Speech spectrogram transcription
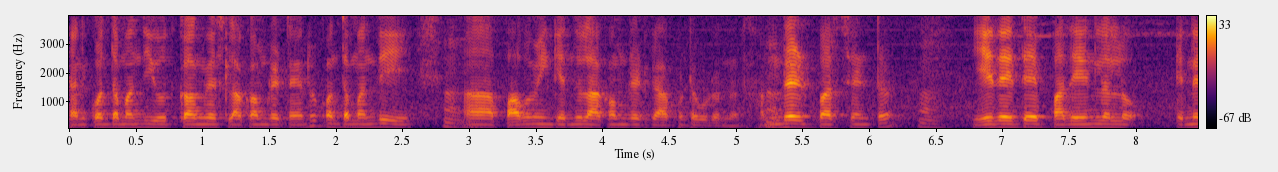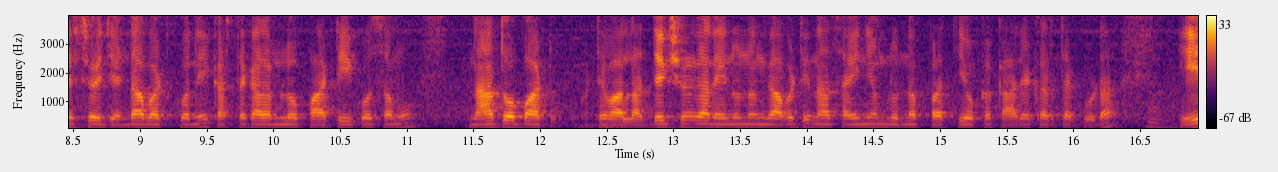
కానీ కొంతమంది యూత్ కాంగ్రెస్లో అకామిడేట్ అయ్యారు కొంతమంది పాపం ఇంకెందులో అకామిడేట్ కాకుండా కూడా ఉన్నారు. హండ్రెడ్ పర్సెంట్ ఏదైతే పదేళ్ళలో ఎన్ఎస్ఓ జెండా పట్టుకొని కష్టకాలంలో పార్టీ కోసము నాతో పాటు అంటే వాళ్ళ అధ్యక్షునిగా నేనున్నాను కాబట్టి నా సైన్యంలో ఉన్న ప్రతి ఒక్క కార్యకర్త కూడా ఏ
